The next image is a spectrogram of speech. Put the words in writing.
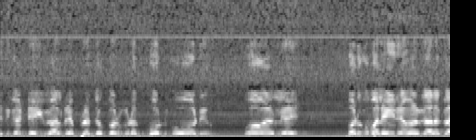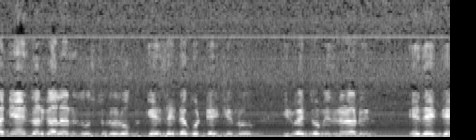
ఎందుకంటే ఇవాళ రేపు ప్రతి ఒక్కరు కూడా కోర్టుకు పోవాలి పోవాలి. బడుగు వర్గాలకు అన్యాయం జరగాలని చూస్తున్నారు. ఒక కేసు అయితే కొట్టేసిండ్రు. ఇరవై తొమ్మిది నాడు ఏదైతే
